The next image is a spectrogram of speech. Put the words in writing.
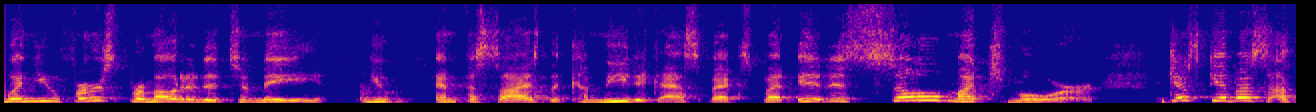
when you first promoted it to me, you emphasized the comedic aspects, but it is so much more. Just give us a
